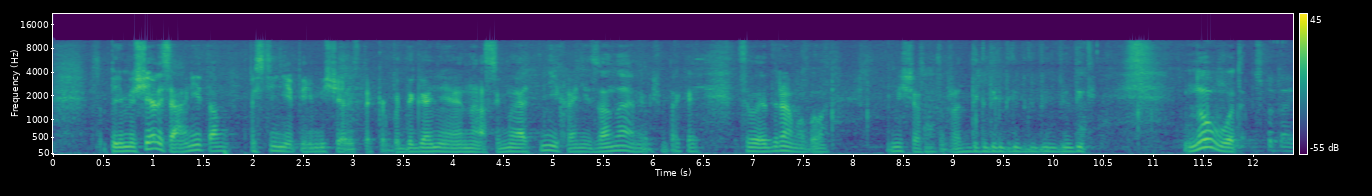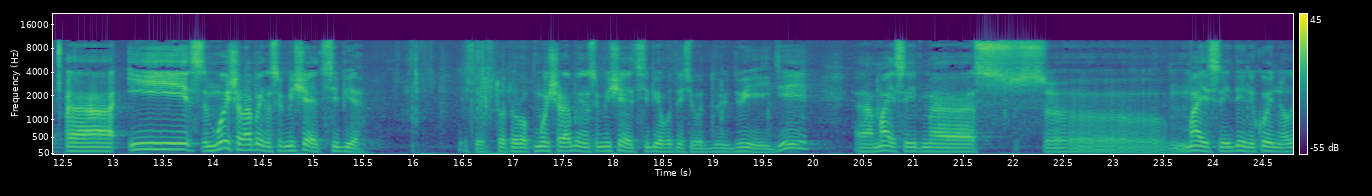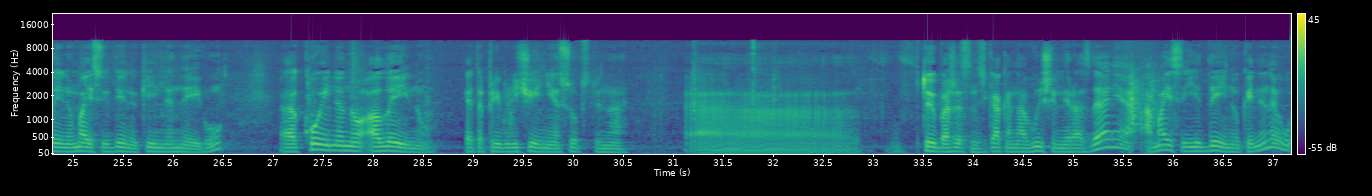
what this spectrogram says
Перемещались, а они там по стене перемещались, так как бы догоняя нас. И мы от них, они за нами. В общем, такая целая драма была. И сейчас мы тоже дык-дык-дык-дык-дык-дык. Ну вот. А, и мой шарабейн совмещает в себе, если тот урок, мой шарабейн совмещает в себе вот эти вот две идеи – Майса идейну койну алейну, майса идейну кейненейгу. Койнену алейну – это привлечение, собственно, в той божественности, как она выше мироздания, а майса едейну кейненегу,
